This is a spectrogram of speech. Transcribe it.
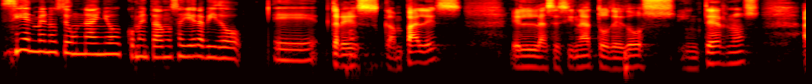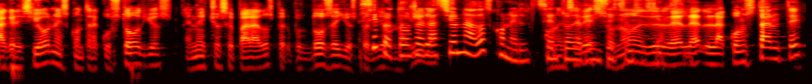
Sí, en menos de un año, comentábamos ayer, ha habido... Eh, Tres campales, el asesinato de dos internos, agresiones contra custodios en hechos separados, pero pues, dos de ellos perdieron Sí, pero todos relacionados con el centro de reinserción social. La, constante,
